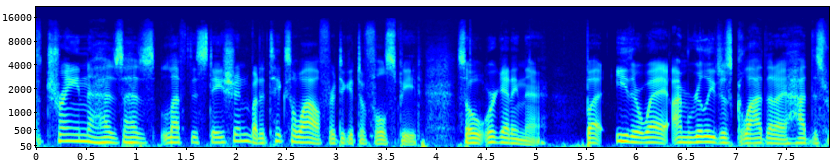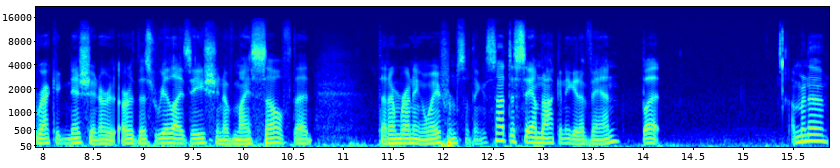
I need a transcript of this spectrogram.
the train has has left the station, but it takes a while for it to get to full speed. So we're getting there. But either way, I'm really just glad that I had this recognition or, or this realization of myself that that I'm running away from something. It's not to say I'm not going to get a van, but I'm gonna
